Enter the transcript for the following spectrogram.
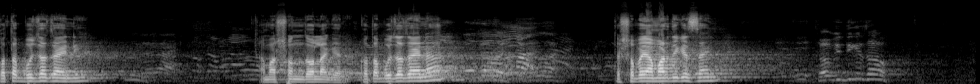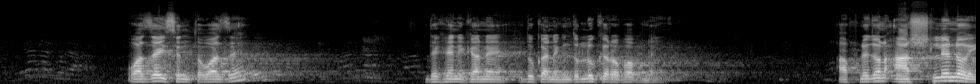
কথা বোঝা যায়নি? আমার সন্দেহ লাগে। কথা বোঝা যায় না? তো সবাই আমার দিকে চাই ওয়াজে আইছেন তো, ওয়াজে? দেখেন এখানে দোকানে কিন্তু লোকের অভাব নাই। আপনি যখন আসলেনই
